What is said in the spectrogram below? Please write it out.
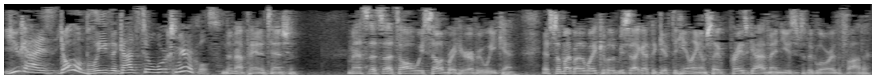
you guys, y'all don't believe that God still works miracles. They're not paying attention. Mean, that's, that's, that's all we celebrate here every weekend. If somebody, by the way, comes up to me and says, I got the gift of healing, I'm saying, praise God, man, use it to the glory of the Father.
